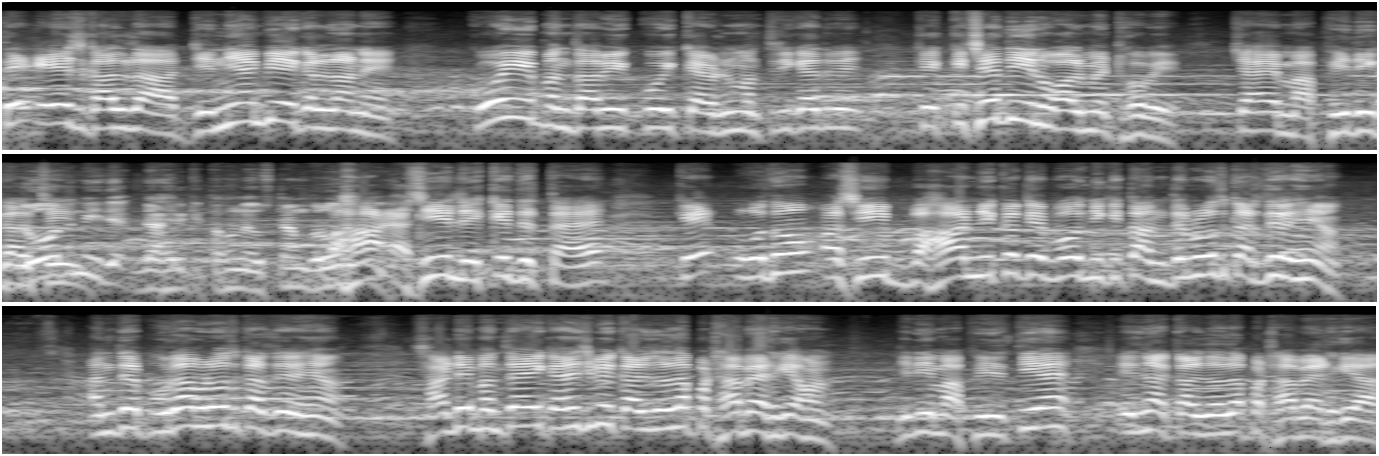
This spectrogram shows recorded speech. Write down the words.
ਤੇ ਇਸ ਗੱਲ ਦਾ ਜਿੰਨੀਆਂ ਵੀ ਇਹ ਗੱਲਾਂ ਨੇ ਕੋਈ ਬੰਦਾ ਵੀ ਕੋਈ ਕੈਬਨਿਟ ਮੰਤਰੀ ਕਹਿ ਦੇਵੇ ਕਿ ਕਿਸੇ ਦੀ ਇਨਵੋਲਵਮੈਂਟ ਹੋਵੇ ਚਾਹੇ ਮਾਫੀ ਦੀ ਗੱਲ ਵਿਰੋਧ ਸੀ। ਨਹੀਂ ਜ਼ਾਹਿਰ ਕੀਤਾ ਉਹਨੇ ਉਸ ਟਾਈਮ ਵਿਰੋਧ ਹਾਂ ਅਸੀਂ ਇਹ ਲਿਖ ਕੇ ਦਿੱਤਾ ਹੈ ਕਿ ਉਦੋਂ ਅਸੀਂ ਬਾਹਰ ਨਿਕਲ ਕੇ ਵਿਰੋਧ ਨਹੀਂ ਕੀਤਾ ਅੰਦਰ ਵਿਰੋਧ ਕਰਦੇ ਰਹੇ ਹਾਂ। ਅੰਦਰ ਪੂਰਾ ਵਿਰੋਧ ਕਰਦੇ ਰਹੇ ਹਾਂ। ਸਾਡੇ ਬੰਦੇ ਇਹ ਕਹਿੰਦੇ ਸੀ ਵੀ ਅਕਾਲੀ ਦਲ ਦਾ ਪੱਠਾ ਬੈਠ ਗਿਆ ਹੁਣ ਜਿਹੜੀ ਮਾਫੀ ਦਿੱਤੀ ਹੈ ਇਹਦੇ ਨਾਲ ਅਕਾਲੀ ਦਲ ਦਾ ਪੱਠਾ ਬੈਠ ਗਿਆ।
